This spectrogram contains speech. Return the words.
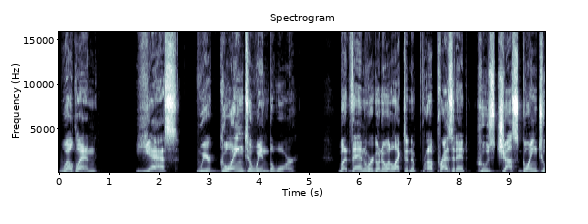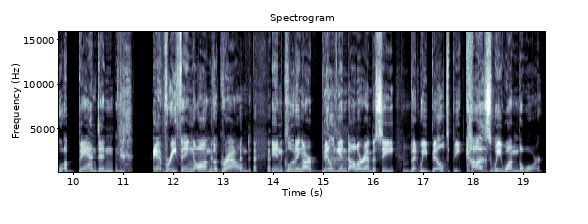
well, Glenn, yes, we're going to win the war, but then we're going to elect an, a president who's just going to abandon everything on the ground, including our billion dollar embassy hmm. that we built because we won the war.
